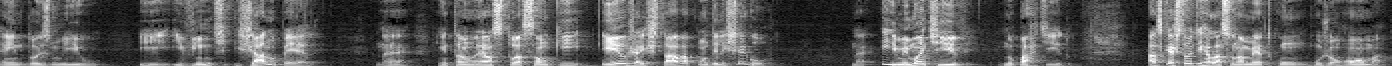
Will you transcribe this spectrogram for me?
em 2000 e, 20 já no PL. Né? Então é uma situação que eu já estava quando ele chegou. Né? E me mantive no partido. As questões de relacionamento com, com João Roma,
